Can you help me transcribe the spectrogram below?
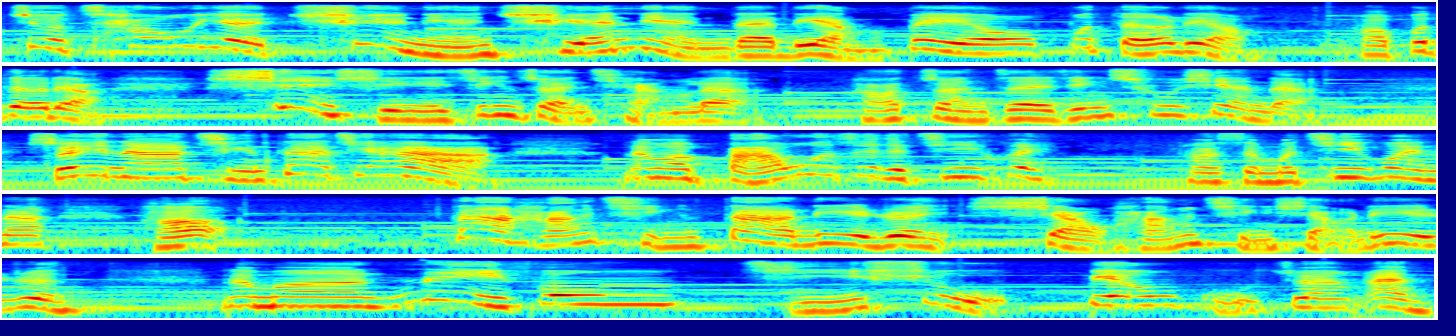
就超越去年全年的两倍哦，不得了，好不得了，现行已经转强了，好，转折已经出现了，所以呢，请大家啊，那么把握这个机会，好，什么机会呢？好。大行情大利润，小行情小利润。那么内丰急速标股专案，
